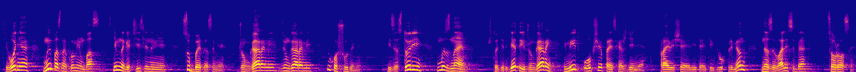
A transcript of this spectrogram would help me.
Сегодня мы познакомим вас с немногочисленными субэтносами – джунгарами, зюнгарами и хошудами. Из истории мы знаем, что дербеты и джунгары имеют общее происхождение. Правящая элита этих двух племен называли себя цоросы.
